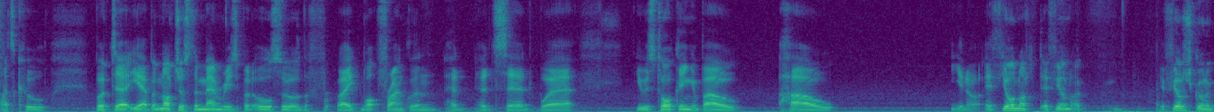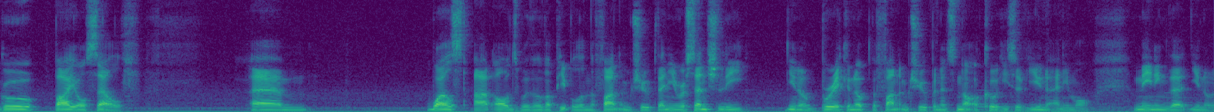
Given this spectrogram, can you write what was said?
that's cool. But uh, yeah, but not just the memories, but also the like what Franklin had had said, where he was talking about how you know if you're not if you're not if you're just going to go by yourself, um, whilst at odds with other people in the Phantom Troupe, then you're essentially you know breaking up the Phantom Troupe, and it's not a cohesive unit anymore. Meaning that you know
